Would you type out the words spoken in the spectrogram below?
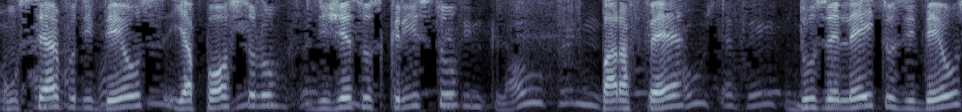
um servo de Deus e apóstolo de Jesus Cristo para a fé dos eleitos de Deus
